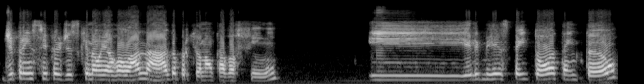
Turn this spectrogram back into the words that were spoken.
De princípio, eu disse que não ia rolar nada, porque eu não estava afim. E ele me respeitou até então.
